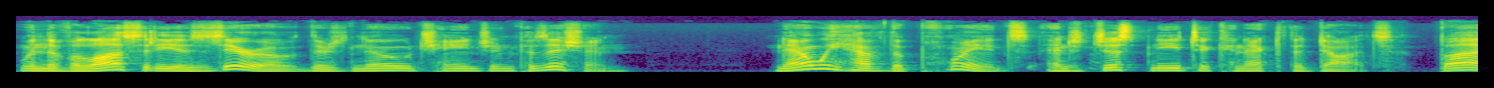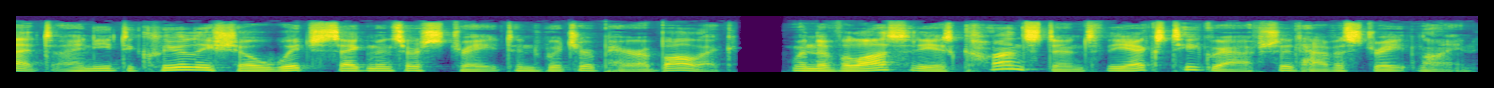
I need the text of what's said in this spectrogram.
When the velocity is 0, there's no change in position. Now we have the points and just need to connect the dots, but I need to clearly show which segments are straight and which are parabolic. When the velocity is constant, the xt graph should have a straight line.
